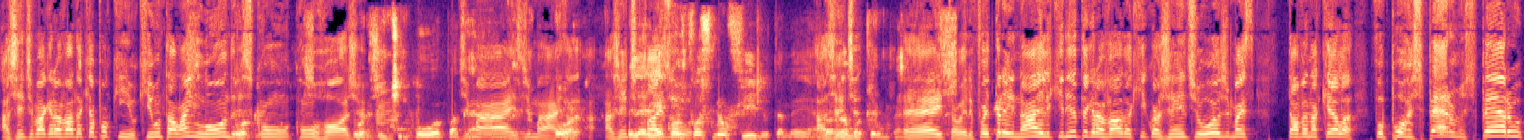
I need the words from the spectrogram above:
a gente vai gravar daqui a pouquinho. O Kiwan tá lá em Londres pô, com, com o Roger. Pô, gente boa pra Demais, demais. Pô, a, a, gente ele é faz é como o... se fosse meu filho também. A gente... É, então, ele foi treinar, ele queria ter gravado aqui com a gente hoje, mas tava naquela. Falou, porra, espero, não espero.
